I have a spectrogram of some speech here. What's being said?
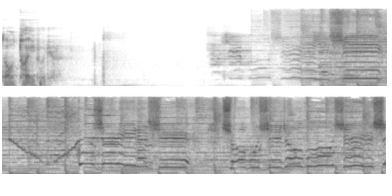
都退出去了。故事里的事，说不是就不是，是。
